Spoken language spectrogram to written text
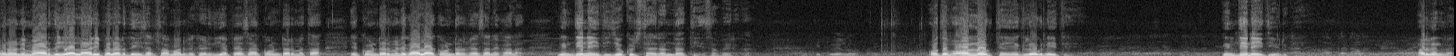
उन्होंने मार दिया लारी पलट दी सब सामान बिखेर दिया पैसा काउंटर में था एक काउंटर में निकाला काउंटर पैसा निकाला गिनती नहीं थी जो कुछ था धंधा थी सफेद का वो तो बहुत लोग थे एक लोग नहीं थे गिनती नहीं थी उनकी अरविंद भाई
